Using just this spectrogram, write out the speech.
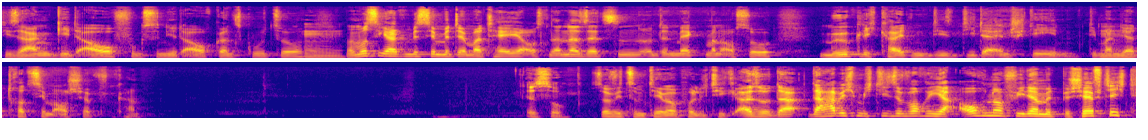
die sagen, geht auch, funktioniert auch ganz gut so. Hm. Man muss sich halt ein bisschen mit der Materie auseinandersetzen und dann merkt man auch so Möglichkeiten, die, die da entstehen, die man ja trotzdem ausschöpfen kann. Ist so. So wie zum Thema Politik. Also da, da habe ich mich diese Woche ja auch noch wieder mit beschäftigt,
